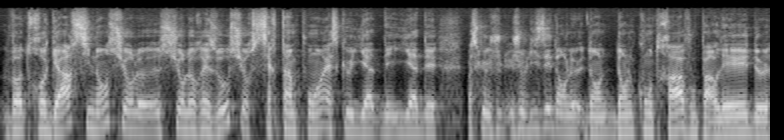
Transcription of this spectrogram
votre regard, sinon, sur le, sur le réseau, sur certains points, est-ce qu'il y, a des, il y a des... Parce que je, lisais dans le, dans, dans, le contrat, vous parlez de,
